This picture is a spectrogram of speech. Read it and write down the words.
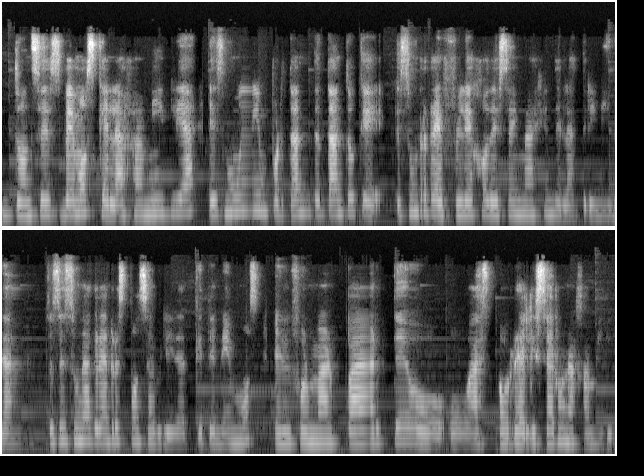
Entonces vemos que la familia es muy importante, tanto que es un reflejo de esa imagen de la Trinidad. Entonces es una gran responsabilidad que tenemos el formar parte o, realizar una familia.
